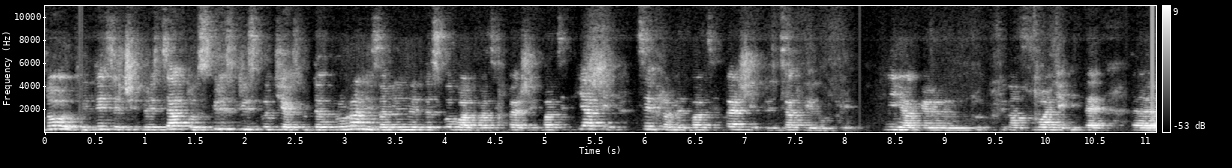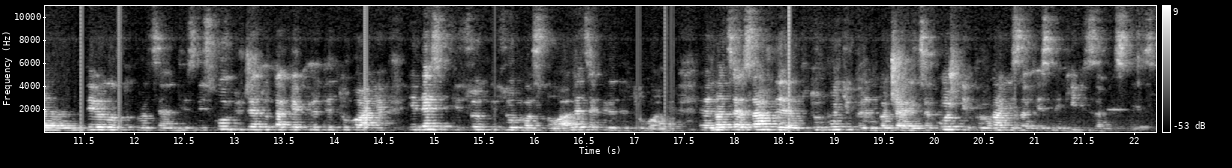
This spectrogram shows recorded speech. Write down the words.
до 2030-го скрізь скрізь по тексту, де в програмі замінити слова 21-25 цифрами 21-30 роки. Ніяк е, тут фінансування йде е, 90% з міського бюджету, так як кредитування, і 10% з обласного, але це кредитування. Е, На це завжди в турботі передбачаються кошти в програмі захисників і захисниць.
